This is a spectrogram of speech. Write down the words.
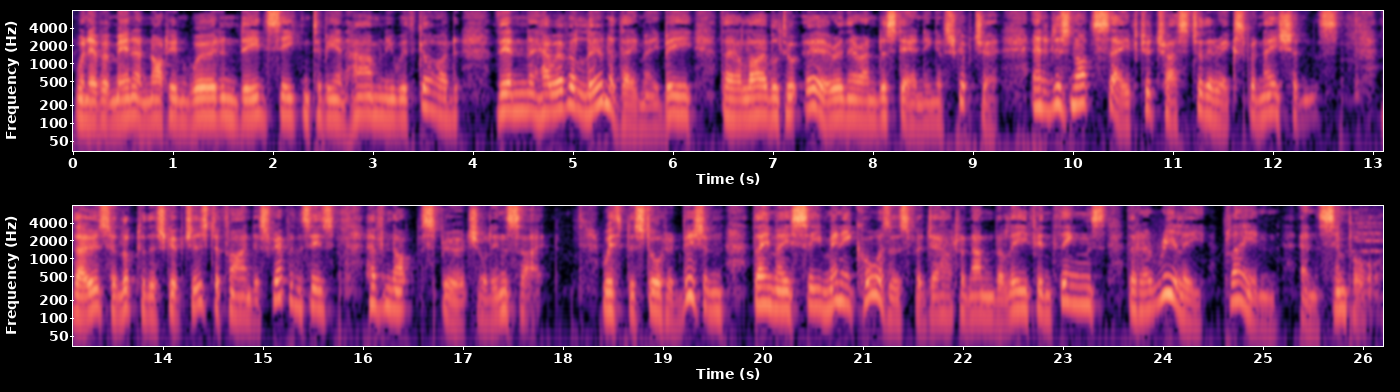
Whenever men are not in word and deed seeking to be in harmony with God, then, however learned they may be, they are liable to err in their understanding of Scripture, and it is not safe to trust to their explanations. Those who look to the Scriptures to find discrepancies have not spiritual insight. With distorted vision, they may see many causes for doubt and unbelief in things that are really plain and simple.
